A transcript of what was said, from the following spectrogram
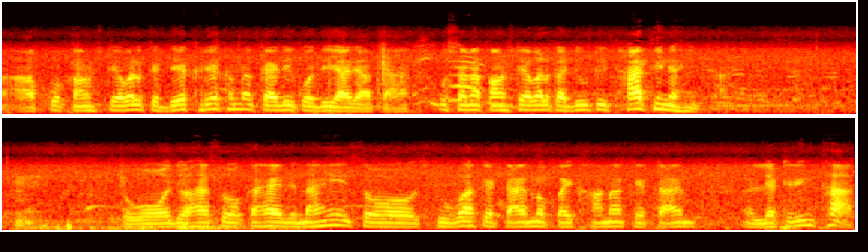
आपको कांस्टेबल के देख रेख में कैदी को दिया जाता है। उस समय कांस्टेबल का ड्यूटी था कि नहीं था? तो वो जो है सो कहे कि नहीं तो सुबह के टाइम में, पैखाना के टाइम लेटरिंग था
